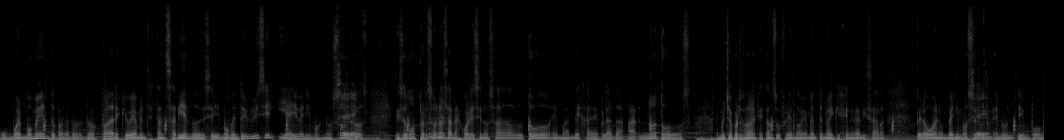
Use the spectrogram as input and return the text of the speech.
un buen momento para lo- los padres que obviamente están saliendo de ese momento difícil y ahí venimos nosotros, que somos personas Ujú. a las cuales se nos ha dado todo en bandeja de plata, a- no todos, hay muchas personas que están sufriendo, obviamente no hay que generalizar, pero bueno, venimos en, Sí. un- en un tiempo,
